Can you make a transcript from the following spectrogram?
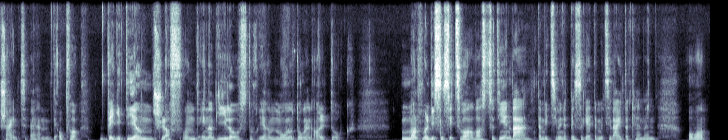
scheint. Ähm, die Opfer vegetieren schlaff und energielos durch ihren monotonen Alltag. Manchmal wissen sie zwar, was zu dienen war, damit sie mir nicht besser geht, damit sie weiterkommen, aber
